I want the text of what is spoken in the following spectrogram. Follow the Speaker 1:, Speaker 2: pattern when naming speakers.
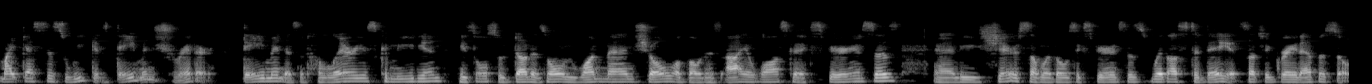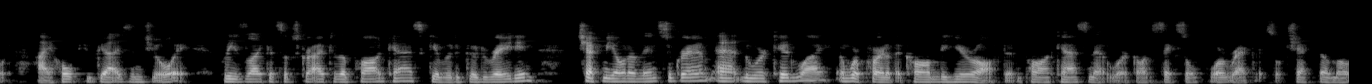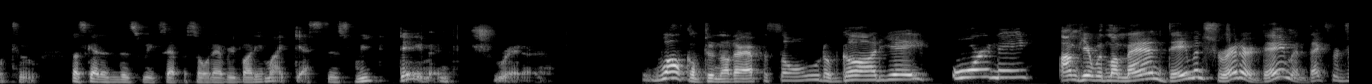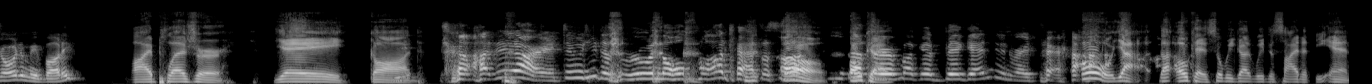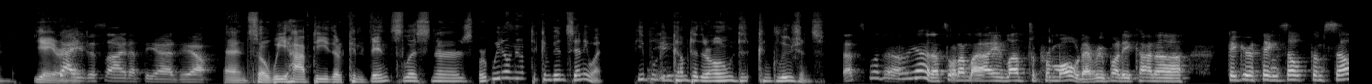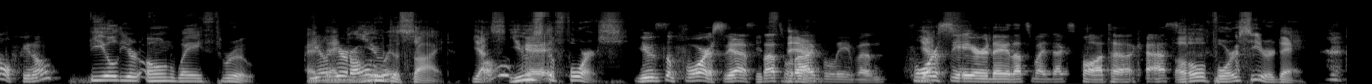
Speaker 1: My guest this week is Damon Tschritter. Damon is a hilarious comedian. He's also done his own one man show about his ayahuasca experiences, and he shares some of those experiences with us today. It's such a great episode. I hope you guys enjoy. Please like and subscribe to the podcast, give it a good rating. Check me out on Instagram at Kidwai, and we're part of the Comedy Here Often podcast network on 604 Records, so check them out too. Let's get into this week's episode, everybody. My guest this week, Damon Tschritter. Welcome to another episode of God Yay or Nay. I'm here with my man, Damon Tschritter. Damon, thanks for joining me, buddy.
Speaker 2: My pleasure. Yay, God.
Speaker 1: All right, dude, you just ruined the whole podcast. That's
Speaker 2: oh,
Speaker 1: that's
Speaker 2: okay.
Speaker 1: our fucking big ending right there.
Speaker 2: oh, yeah. That- okay, so we got we decide at the end, yay
Speaker 1: yeah,
Speaker 2: nay.
Speaker 1: you decide at the end. Yeah.
Speaker 2: and so we have to either convince listeners, or we don't have to convince anyone. People can come to their own d- conclusions.
Speaker 1: That's what, uh, yeah, that's what I'm, I love to promote. Everybody kind of figure things out themselves, you know?
Speaker 2: Feel your own way through, and then
Speaker 1: your own
Speaker 2: you
Speaker 1: way-
Speaker 2: decide. Yes, use
Speaker 1: Okay.
Speaker 2: the force.
Speaker 1: Use the force. Yes,
Speaker 2: It's
Speaker 1: that's what I believe in. Force
Speaker 2: Yes.
Speaker 1: day. That's my next podcast.
Speaker 2: Oh, force your day.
